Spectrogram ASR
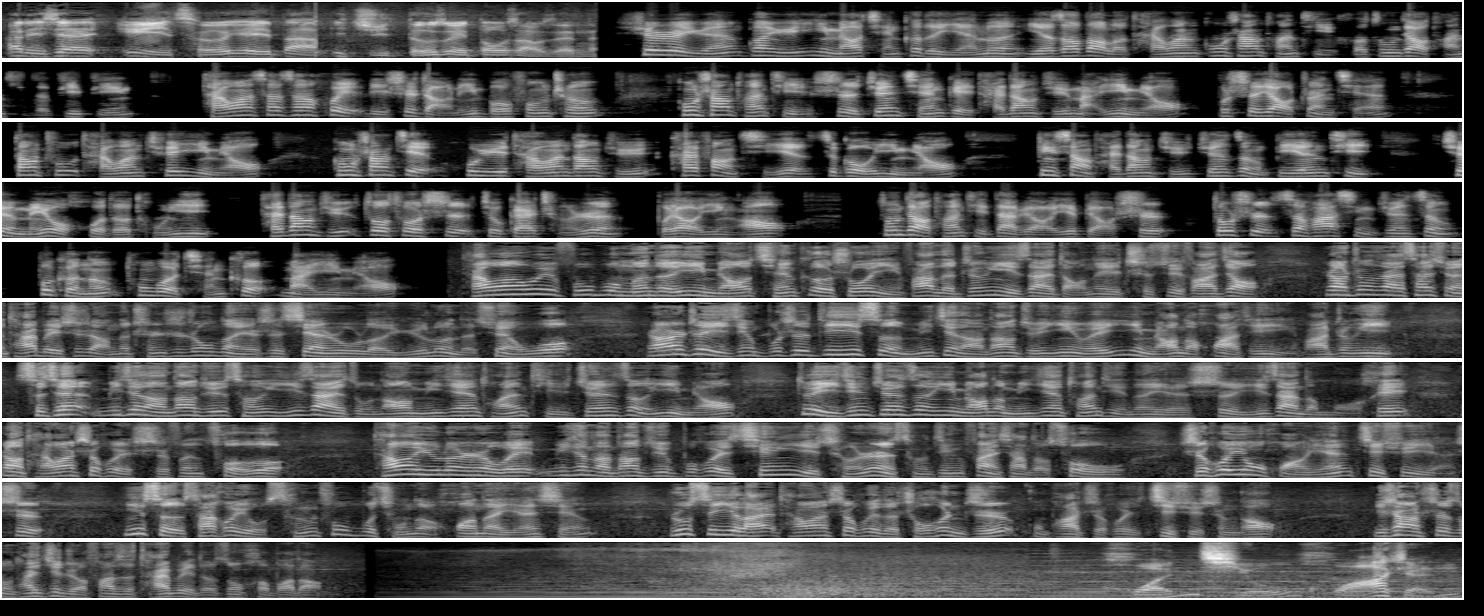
啊，你现在越扯越大，一举得罪多少人呢？薛瑞元关于疫苗前科的言论也遭到了台湾工商团体和宗教团体的批评。台湾三三会理事长林柏峰称，工商团体是捐钱给台当局买疫苗，不是要赚钱。当初台湾缺疫苗，工商界呼吁台湾当局开放企业自购疫苗，并向台当局捐赠 BNT，却没有获得同意。台当局做错事就该承认，不要硬凹。宗教团体代表也表示，都是自发性捐赠，不可能通过前客卖疫苗。台湾卫福部门的疫苗前客说引发的争议在岛内持续发酵，让正在参选台北市长的陈时中呢也是陷入了舆论的漩涡。然而这已经不是第一次，民进党当局因为疫苗的话题引发争议。此前，民进党当局曾一再阻挠民间团体捐赠疫苗，对已经捐赠疫苗的民间团体呢，也是一再的抹黑，让台湾社会十分错愕。台湾舆论认为，民进党当局不会轻易承认曾经犯下的错误，只会用谎言继续掩饰，因此才会有层出不穷的荒诞言行。如此一来，台湾社会的仇恨值恐怕只会继续升高。以上是总台记者发自台北的综合报道。环球华人。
